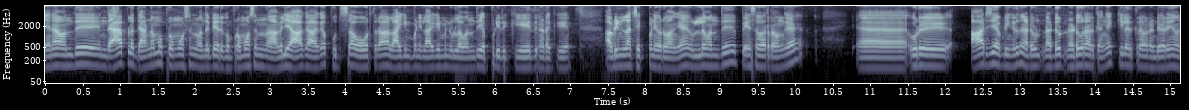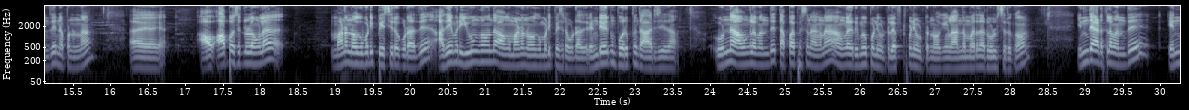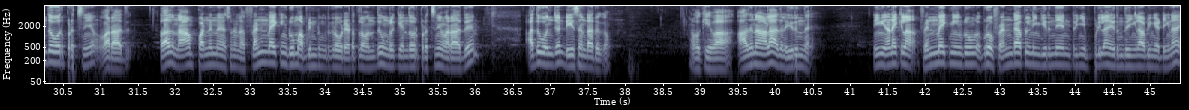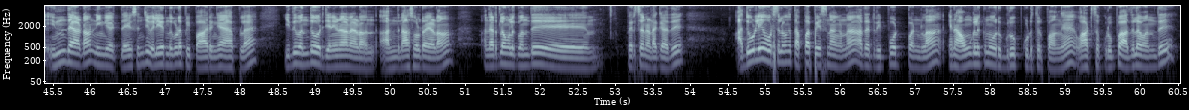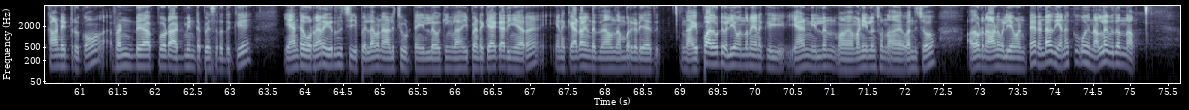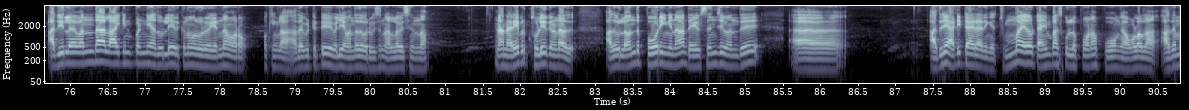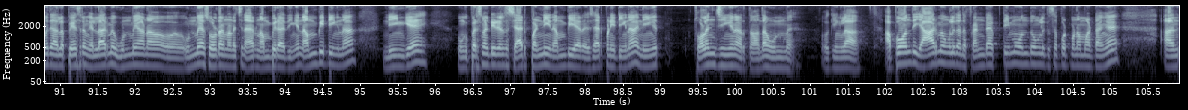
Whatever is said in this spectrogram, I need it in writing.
ஏன்னா வந்து இந்த ஆப்பில் தினமும் ப்ரொமோஷன் வந்துகிட்டே இருக்கும். ப்ரொமோஷன் வெளியே ஆக ஆக புதுசாக ஒவ்வொருத்தராக லாகின் பண்ணி லாகின் பண்ணி உள்ள வந்து எப்படி இருக்குது ஏது நடக்கு அப்படின்லாம் செக் பண்ணி வருவாங்க. உள்ளே வந்து பேச வர்றவங்க ஒரு ஆர்ஜே அப்படிங்கிறது நடு நடு நடுவராக இருக்காங்க. கீழே இருக்கிற ரெண்டு பேரையும் வந்து என்ன பண்ணணும்னா ஆப்போசிட் உள்ளவங்கள மன நோகப்படி பேசிடக்கூடாது. அதே மாதிரி இவங்க வந்து அவங்க மன நோகப்படி பேசிடக்கூடாது. ரெண்டு பேருக்கும் பொறுப்பு இந்த ஆர்ஜி தான். ஒன்று அவங்கள வந்து தப்பாக பேசுனாங்கன்னா அவங்கள ரிமூவ் பண்ணி விட்டு லெஃப்ட் பண்ணி விட்டுருணும் ஓகேங்களா அந்த மாதிரி தான் ரூல்ஸ் இருக்கும். இந்த இடத்துல வந்து எந்த ஒரு பிரச்சனையும் வராது. அதாவது நான் பண்ணின சொன்னேன் ஃப்ரெண்ட் மேக்கிங் ரூம் அப்படின்ட்டு இருக்கிற ஒரு இடத்துல வந்து உங்களுக்கு எந்த ஒரு பிரச்சனையும் வராது. அது கொஞ்சம் டீசெண்டாக இருக்கும். ஓகேவா அதனால் அதில் இருந்தேன். நீங்கள் நினைக்கலாம் friend making room bro friend ஆப்பில் நீங்கள் இருந்தேன்றீங்க இப்படிலாம் இருந்தீங்களா அப்படின்னு கேட்டிங்கன்னா இந்த இடம் நீங்கள் தயவு செஞ்சு வெளியே இருந்து கூட போய் பாருங்கள் ஆப்பில் இது வந்து ஒரு ஜெனியூனான இடம். அந்த நான் சொல்கிற இடம். அந்த இடத்துல உங்களுக்கு வந்து பெருசாக நடக்காது. அதுலேயும் ஒரு சிலவங்க தப்பாக பேசுனாங்கன்னா அதை ரிப்போர்ட் பண்ணலாம். ஏன்னா அவங்களுக்குன்னு ஒரு குரூப் கொடுத்துருப்பாங்க. வாட்ஸ்அப் குரூப் அதில் வந்து காண்டாக்ட் இருக்கும். ஃப்ரெண்ட் ஆப்போட அட்மின்ட்ட பேசுகிறதுக்கு என்கிட்ட ஒரு நேரம் இருந்துச்சு. இப்போ எல்லாமே நான் அழிச்சு விட்டேன். இல்லை ஓகேங்களா இப்போ என்கிட்ட கேட்காதீங்க யாரும். எனக்கு கேட்டால் என்கிட்ட நம்பர் கிடையாது. நான் எப்போ அதை விட்டு வெளியே வந்தோன்னோ எனக்கு ஏன் இல்லைன்னு மணி இல்லைன்னு சொன்ன வந்துச்சோ? அதோட நானும் வெளியே வந்துட்டேன். ரெண்டாவது எனக்கும் கொஞ்சம் நல்ல விதம் தான். அதில் வந்தால் லாகின் பண்ணி அது உள்ளே இருக்கணும் ஒரு எண்ணம் வரும். ஓகேங்களா அதை விட்டுட்டு வெளியே வந்தது ஒரு விஷயம் நல்ல விஷயம் தான். நான் நிறைய பேருக்கு சொல்லியிருக்கேன் ரெண்டாவது. அது வந்து போகிறீங்கன்னா தயவு செஞ்சு வந்து அதுலேயே அடிக்ட் ஆகிடாதீங்க சும்மா ஏதோ டைம் பாஸ்க்குள்ளே போனால் போங்க அவ்வளோதான் அதே மாதிரி அதில் பேசுகிறவங்க எல்லாருமே உண்மையான உண்மையாக சொல்கிறாங்க நினச்சி யாரும் நம்பிடாதீங்க நம்பிட்டீங்கன்னா நீங்கள் உங்கள் பர்சனல் டீட்டெயில்ஸை ஷேர் பண்ணி நம்பி ஷேர் பண்ணிட்டீங்கன்னா நீங்கள் தொலைஞ்சிங்கன்னு அர்த்தம். அதான் உண்மை. ஓகேங்களா? அப்போ வந்து யாருமே உங்களுக்கு அந்த ஃப்ரெண்ட் ஆப் டீமும் வந்து உங்களுக்கு சப்போர்ட் பண்ண மாட்டாங்க.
